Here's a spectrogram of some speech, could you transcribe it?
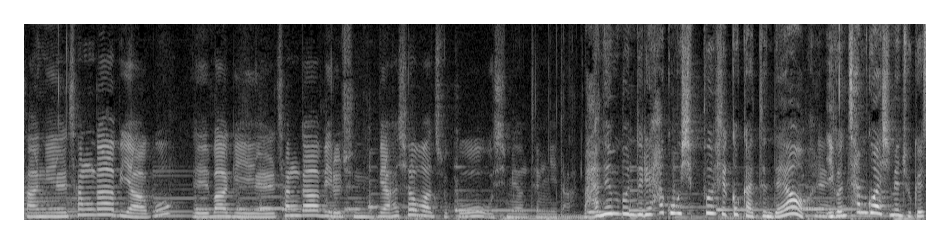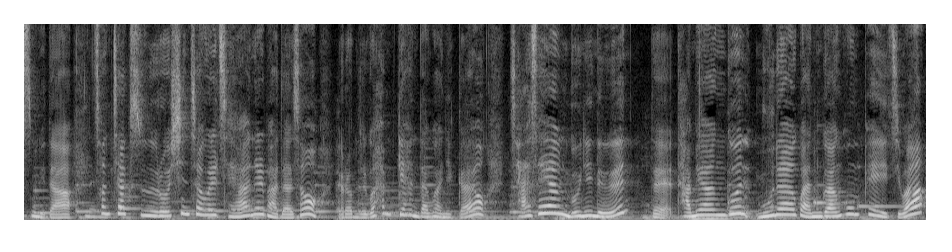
당일 참가비하고 1박 2일 참가비를 준비하셔가지고 오시면 됩니다. 많은 분들이 하고 싶으실 것 같은데요. 네. 이건 참고하시면 좋겠습니다. 네. 선착순으로 신청을 제안을 받아서 여러분들과 함께 한다고 하니까요. 자세한 문의는 네, 담양군 문화관광 홈페이지와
